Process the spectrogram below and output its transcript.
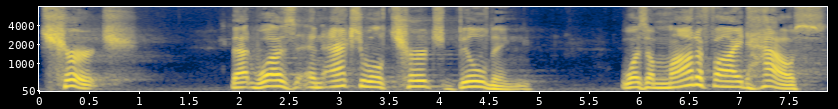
church that was an actual church building was a modified house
